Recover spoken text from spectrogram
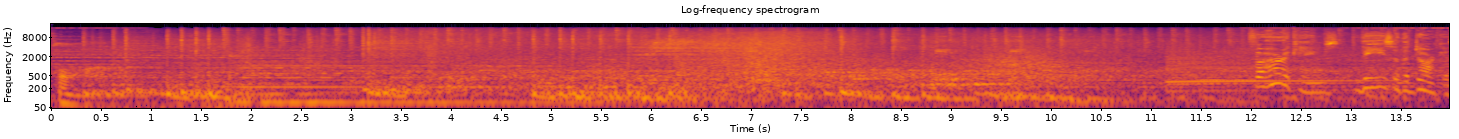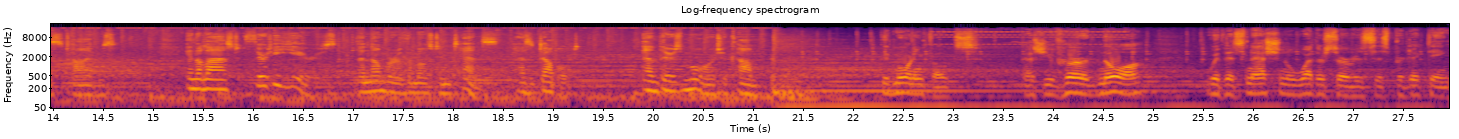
pall. For hurricanes, these are the darkest times. In the last 30 years, the number of the most intense has doubled. And there's more to come. Good morning, folks. As you've heard, NOAA, with its National Weather Service, is predicting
